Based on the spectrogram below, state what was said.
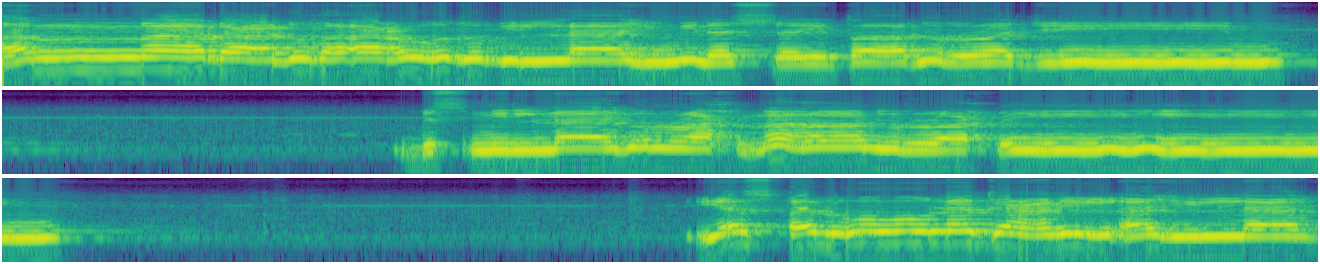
أما بعد فأعوذ بالله من الشيطان الرجيم. بسم الله الرحمن الرحيم. يسألونك عن الأهلة.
